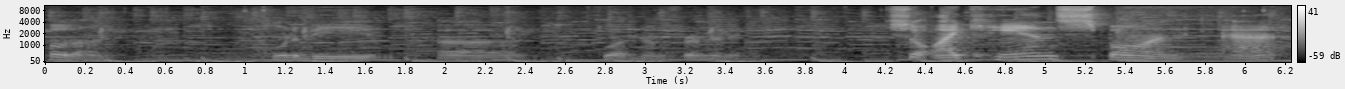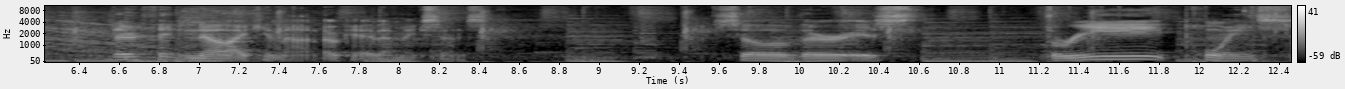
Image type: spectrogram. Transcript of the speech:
Hold on. I want to be uh, Bloodhound for a minute. So I can spawn at their thing? No, I cannot. Okay, that makes sense. So there is three points.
